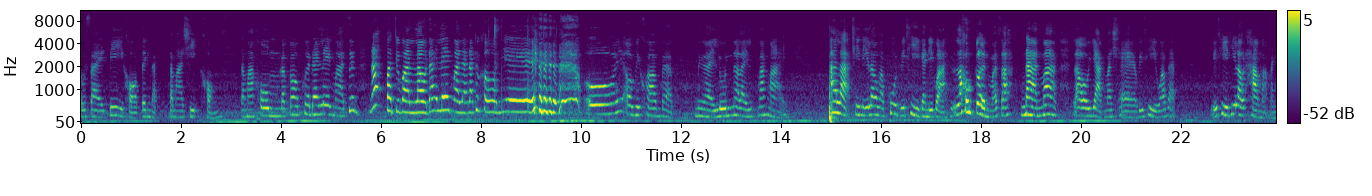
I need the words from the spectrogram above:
society ขอเป็นแบบสมาชิกของสมาคมแล้วก็เพื่อได้เลขมา ซึ่งณปัจจุบันเราได้เลขมาแล้วนะทุกคนเย้โอ้ยเอามีความแบบเหนื่อยลุ้นอะไรมากมายอะล่ะทีนี้เรามาพูดวิธีกันดีกว่า เล่าเกินมาซะนานมาก เราอยากมาแชร์วิธีว่าแบบ วิธีที่เราทำอะมัน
